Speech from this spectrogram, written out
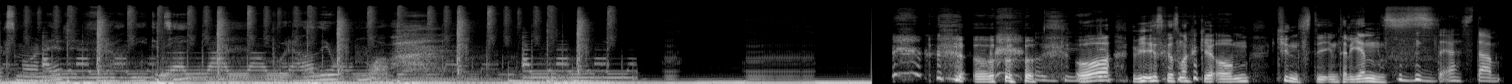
Hverdagsmorgener fra 9 til 10 på Radio Nova. Oh. Å, og vi skal snakke om kunstig intelligens. Det stemmer.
